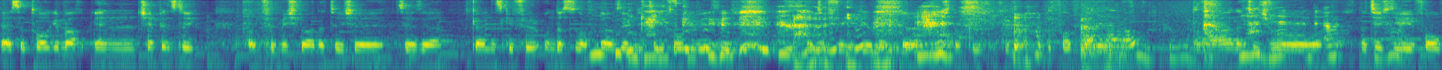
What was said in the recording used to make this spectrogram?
erste Tor gemacht in Champions League. Und für mich war natürlich ein sehr, sehr geiles Gefühl. Und das ist noch äh, sehr wichtiges Tor gewesen. natürlich wegen dir noch, äh, ich noch glücklich. Die Vorfreude darauf? Ja, natürlich, Ja, wo, aber- natürlich die Vor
